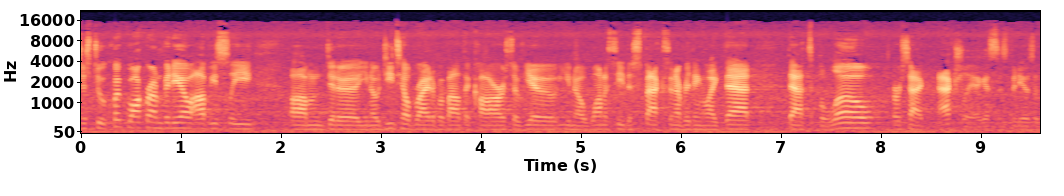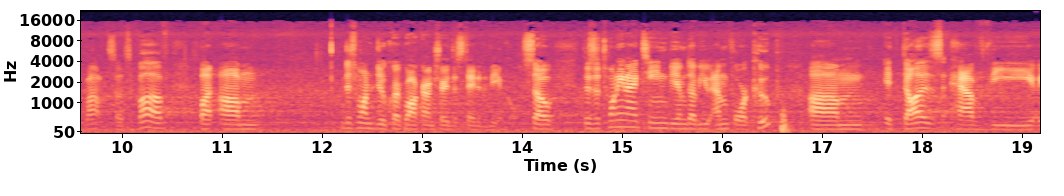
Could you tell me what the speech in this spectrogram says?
just do a quick walk around video. Obviously, um, did a you know detailed write up about the car. So if you you know want to see the specs and everything like that, that's below. Or actually, I guess this video is at the bottom, so it's above. But um, just wanted to do a quick walk around and show you the state of the vehicle. So there's a 2019 BMW M4 Coupe. Um, it does have the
